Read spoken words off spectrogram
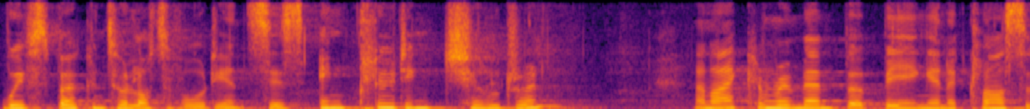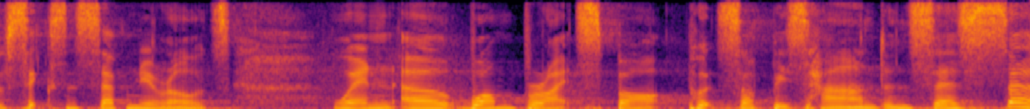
we've spoken to a lot of audiences, including children. And I can remember being in a class of six and seven year olds when uh, one bright spark puts up his hand and says, So,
